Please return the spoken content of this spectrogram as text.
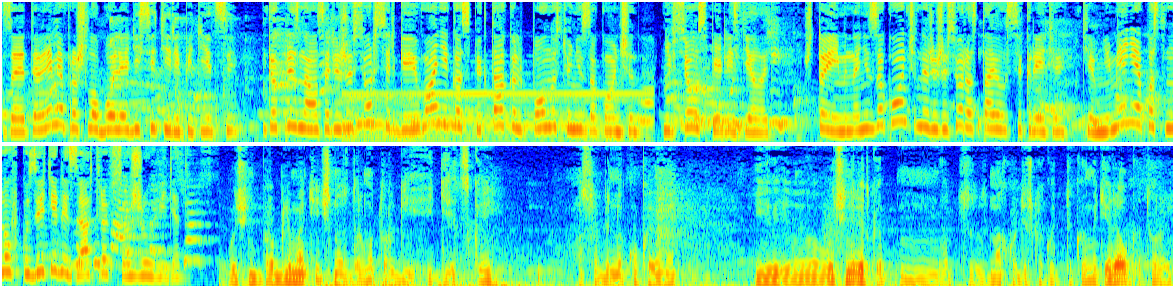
За это время прошло более десяти репетиций. И, как признался режиссер Сергей Иванников, спектакль полностью не закончен. Не все успели сделать. Что именно не закончено, режиссер оставил в секрете. Тем не менее, постановку зрители завтра все же увидят. Очень проблематично с драматургией детской, особенно кукольной. И э, очень редко вот находишь какой-то такой материал, который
